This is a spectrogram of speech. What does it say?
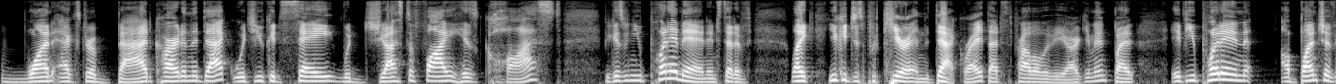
one extra bad card in the deck, which you could say would justify his cost. Because when you put him in instead of like you could just put Kira in the deck, right? That's probably the argument. But if you put in a bunch of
